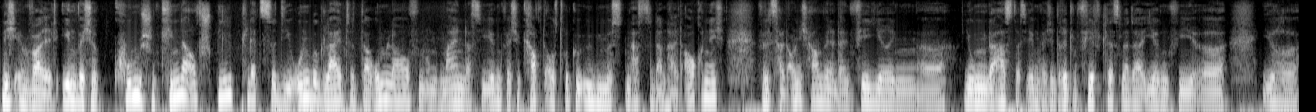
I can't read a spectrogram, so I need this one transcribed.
nicht im Wald. Irgendwelche komischen Kinder auf Spielplätze, die unbegleitet da rumlaufen und meinen, dass sie irgendwelche Kraftausdrücke üben müssten, hast du dann halt auch nicht. Willst halt auch nicht haben, wenn du deinen vierjährigen äh, Jungen da hast, dass irgendwelche Dritt- und Viertklässler da irgendwie äh, ihre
